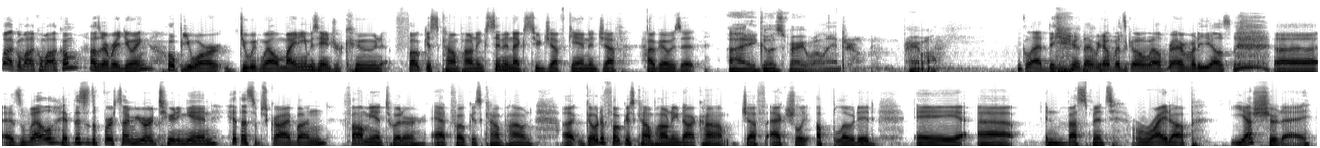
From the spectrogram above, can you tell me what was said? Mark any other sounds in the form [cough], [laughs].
Welcome, welcome, welcome. How's everybody doing? Hope you are doing well. My name is Andrew Kuhn, Focus Compounding, sitting next to Geoff Gannon. Jeff, how goes it? Uh, it goes very well, Andrew. Very well. Glad to hear that. We hope it's going well for everybody else uh, as well. If this is the first time you are tuning in, hit that subscribe button. Follow me on Twitter at Focus Compound. Uh, go to focuscompounding.com. Jeff actually uploaded a uh, investment write up yesterday.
